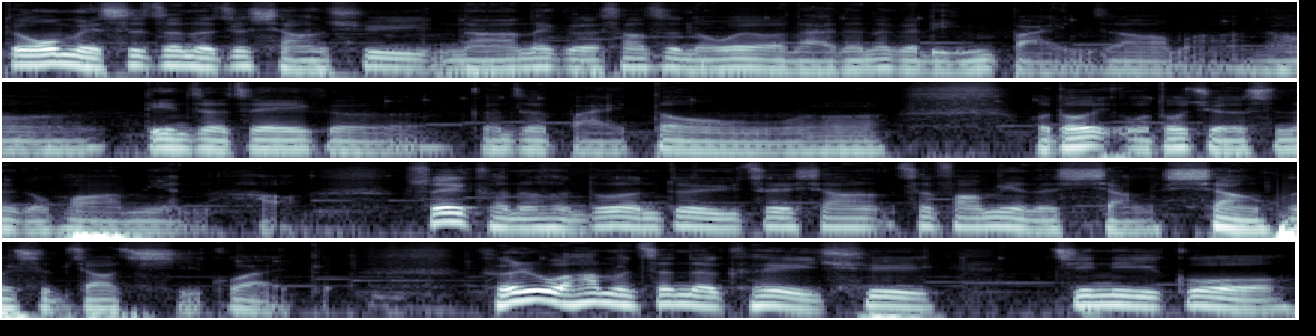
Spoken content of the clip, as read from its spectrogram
对，我每次真的就想去拿那个上次挪威尔来的那个灵摆，你知道吗？然后盯着这一个跟着摆动，我我都我都觉得是那个画面好。所以可能很多人对于这项这方面的想象会是比较奇怪的。可如果他们真的可以去经历过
